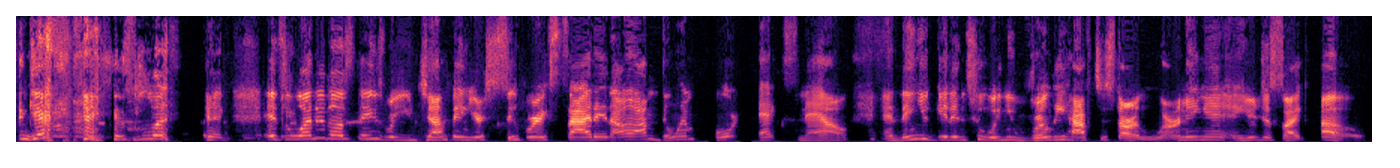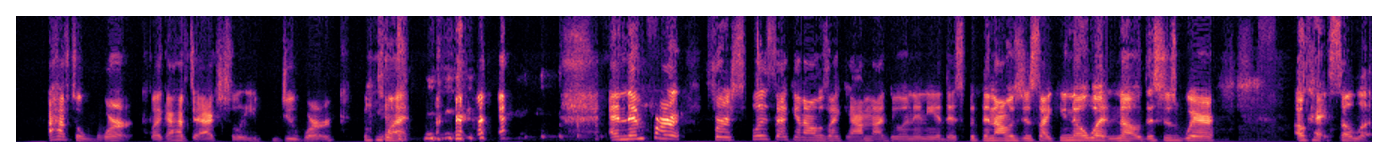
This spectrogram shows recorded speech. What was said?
yeah, it's one of those things where you jump in, you're super excited. Oh, I'm doing forex now. And then you get into when you really have to start learning it and you're just like, oh, I have to work. Like I have to actually do work. what? and then for for a split second, I was like, yeah, I'm not doing any of this. But then I was just like, you know what? No, this is where okay, so look,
